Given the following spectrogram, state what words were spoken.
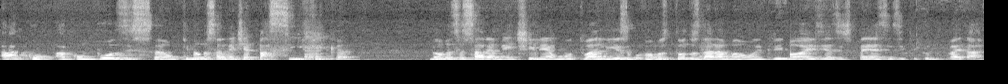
a, a composição, que não necessariamente é pacífica, não necessariamente ele é um mutualismo, vamos todos dar a mão entre nós e as espécies e que tudo vai dar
